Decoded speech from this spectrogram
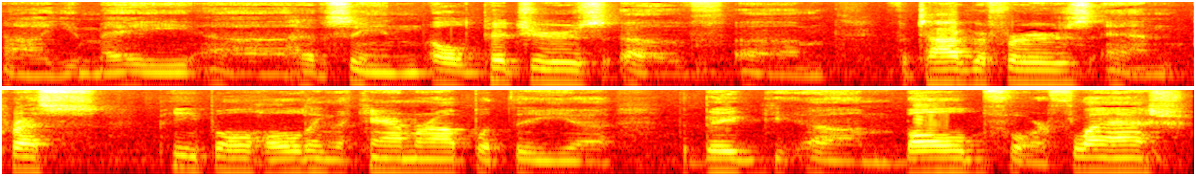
uh, you may uh, have seen old pictures of um, photographers and press people holding the camera up with the uh, the big um, bulb for flash.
